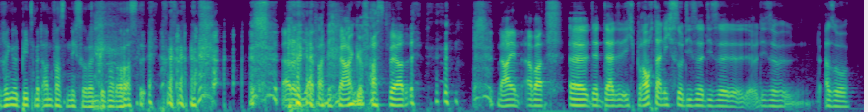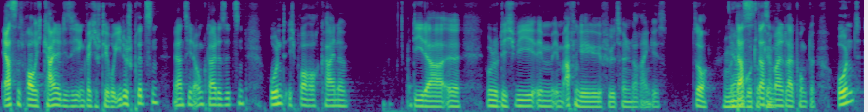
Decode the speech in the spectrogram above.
Ringelpiez mit anfassen, nicht so dein Ding oder was? Ja, dass ich einfach nicht mehr angefasst werde. Nein, aber äh, da, ich brauche da nicht so diese, diese, diese, also erstens brauche ich keine, die sich irgendwelche Steroide spritzen, während sie in der Umkleide sitzen. Und ich brauche auch keine, die da, äh, wo du dich wie im, im Affengehege fühlst, wenn du da reingehst. So, und Ja, das, gut, das okay. sind meine drei Punkte. Und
